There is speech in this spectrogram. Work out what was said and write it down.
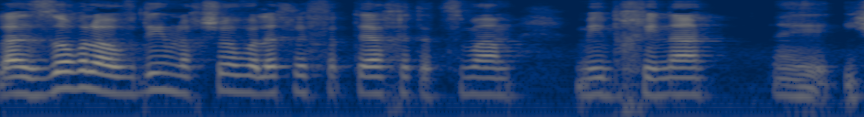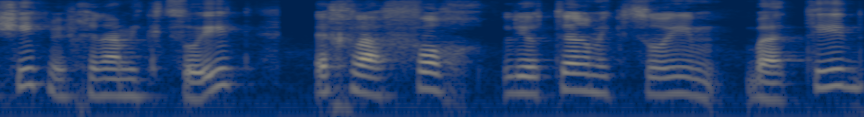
לעזור לעובדים לחשוב על איך לפתח את עצמם מבחינה אה, אישית, מבחינה מקצועית, איך להפוך ליותר מקצועיים בעתיד,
